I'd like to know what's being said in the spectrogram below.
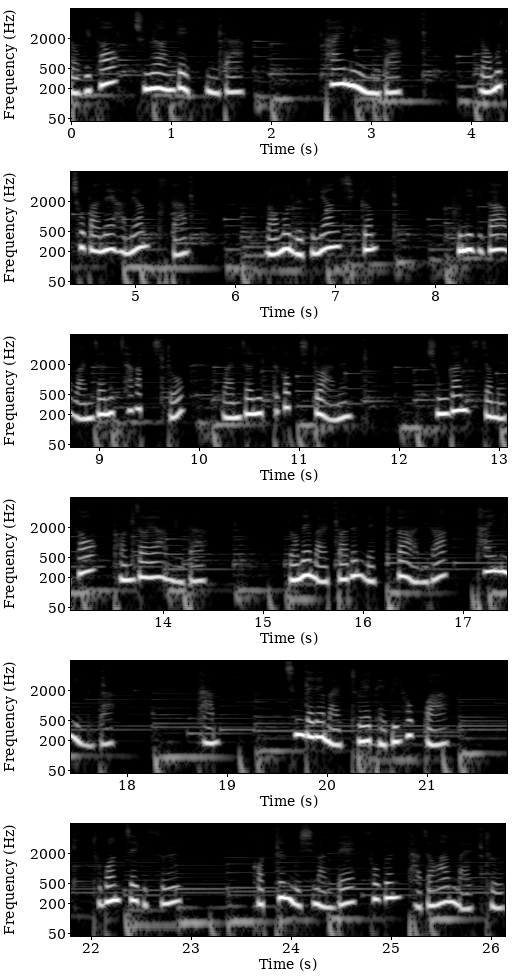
여기서 중요한 게 있습니다. 타이밍입니다. 너무 초반에 하면 부담, 너무 늦으면 식음, 분위기가 완전히 차갑지도 완전히 뜨겁지도 않은 중간 지점에서 던져야 합니다. 연애 말발은 매트가 아니라 타이밍입니다. 3. 츤데레 말투의 대비 효과. 두 번째 기술. 겉은 무심한데 속은 다정한 말투.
